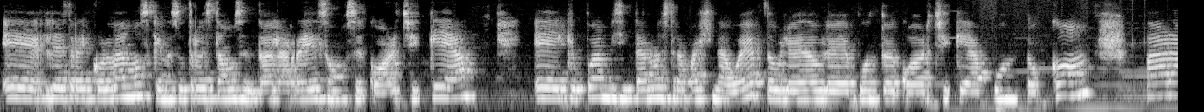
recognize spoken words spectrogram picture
Eh, les recordamos que nosotros estamos en todas las redes, somos Ecuador Chequea, eh, que puedan visitar nuestra página web www.ecuadorchequea.com para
